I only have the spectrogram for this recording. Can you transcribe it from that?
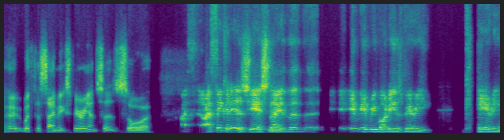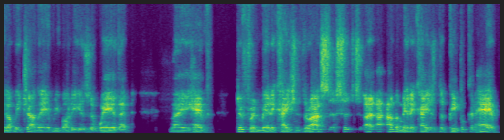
who, with the same experiences, or? I, th- I think it is. Yes, yeah. they, the, the, everybody is very caring of each other. Everybody is aware that they have different medications. There are other medications that people can have.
